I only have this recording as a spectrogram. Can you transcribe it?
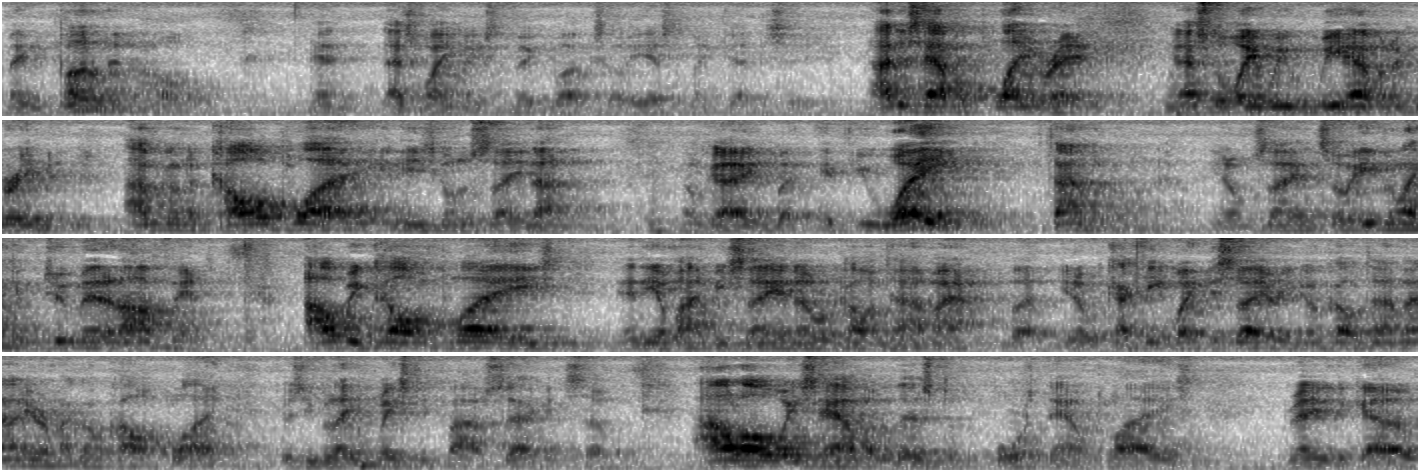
maybe punt them in the hole, and that's why he makes the big bucks. So he has to make that decision. I just have a play ready. That's the way we, we have an agreement. I'm gonna call a play and he's gonna say no, okay? But if you wait, time will run out, you know what I'm saying? So even like a two-minute offense, I'll be calling plays and he might be saying, no, we're calling timeout. But, you know, I can't wait to say, are you gonna call timeout here or am I gonna call a play? Because you've wasted five seconds. So I'll always have a list of fourth down plays ready to go.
